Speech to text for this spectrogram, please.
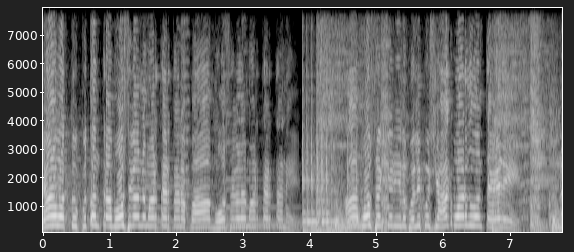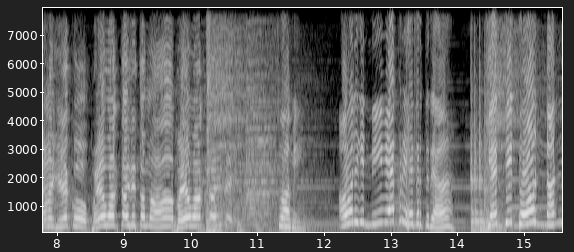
ಯಾವತ್ತು ಕುತಂತ್ರ ಮೋಸಗಳನ್ನು ಮಾಡ್ತಾ ಇರ್ತಾನಪ್ಪ? ಮೋಸಗಳೇ ಮಾಡ್ತಾ ಇರ್ತಾನೆ. ಆ ಮೋಸಕ್ಕೆ ನೀನು ಬಲಿಪುಷಿ ಆಗಬಾರದು ಅಂತ ಹೇಳಿ ನನಗೆ ಏಕೋ ಭಯವಾಗ್ತಾ ಇದೆ ತಮ್ಮ, ಭಯವಾಗ್ತಾ ಇದೆ. ಸ್ವಾಮಿ, ಅವರಿಗೆ ನೀವ್ಯಾಕ್ರೆ ಹೆದರ್ತೀರ? ಗೆದ್ದಿದ್ದು ನನ್ನ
